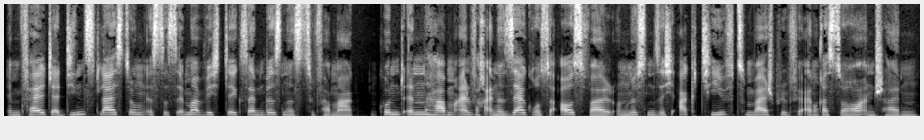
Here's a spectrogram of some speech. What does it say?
Im Feld der Dienstleistungen ist es immer wichtig, sein Business zu vermarkten. KundInnen haben einfach eine sehr große Auswahl und müssen sich aktiv zum Beispiel für ein Restaurant entscheiden.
